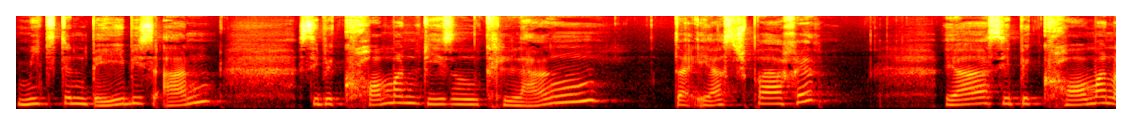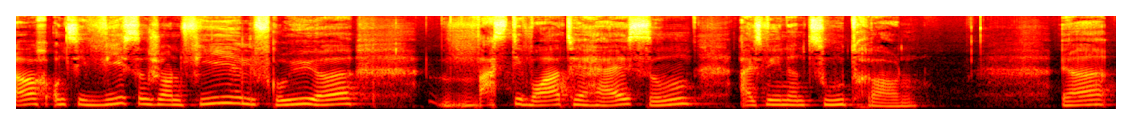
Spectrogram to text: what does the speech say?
mit den Babys an. Sie bekommen diesen Klang der Erstsprache. Ja, sie bekommen auch und sie wissen schon viel früher, was die Worte heißen, als wir ihnen zutrauen. Ja,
